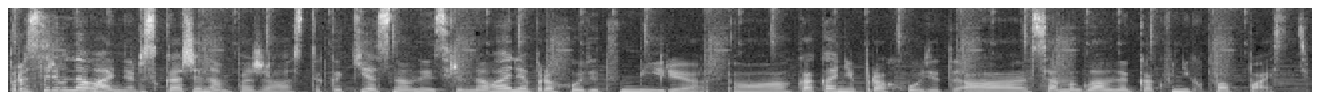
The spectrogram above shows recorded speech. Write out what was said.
Про соревнования расскажи нам, пожалуйста, какие основные соревнования проходят в мире, а, как они проходят, а самое главное, как в них попасть?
